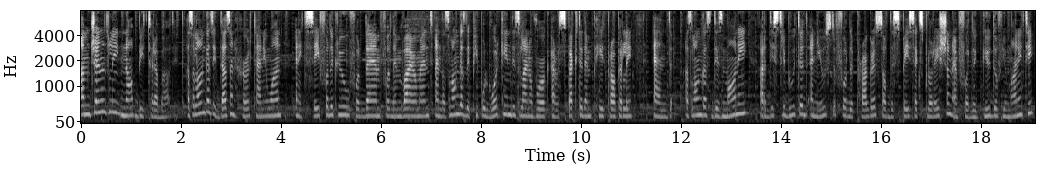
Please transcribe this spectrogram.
I'm generally not bitter about it, as long as it doesn't hurt anyone and it's safe for the crew, for them, for the environment, and as long as the people working in this line of work are respected and paid properly, and as long as this money are distributed and used for the progress of the space exploration and for the good of humanity,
